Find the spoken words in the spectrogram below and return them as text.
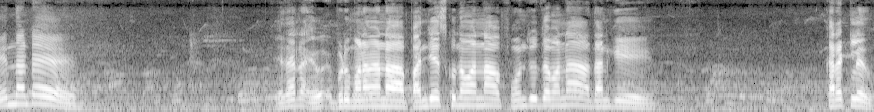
ఏంటంటే ఏదైనా ఇప్పుడు మనం ఏమన్నా పని చేసుకుందామన్నా ఫోన్ చూద్దామన్నా దానికి కరెక్ట్ లేదు.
